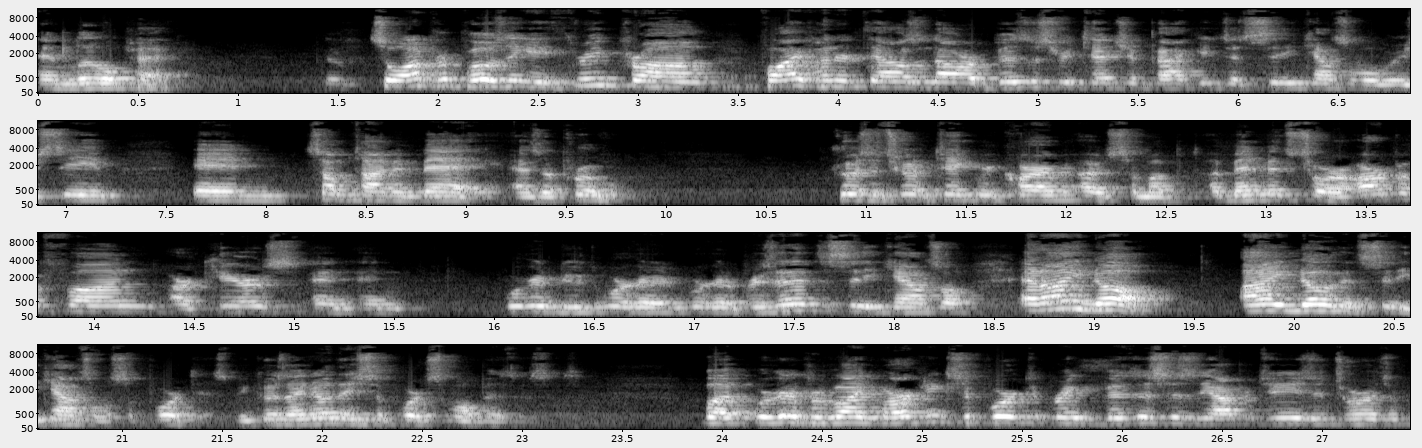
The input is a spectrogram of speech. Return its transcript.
and little pay. So I'm proposing a three-prong, $500,000 business retention package that City Council will receive in sometime in May as approval. Because it's going to take requirement uh, some amendments to our ARPA fund, our CARES, and, and we're going to do we're going to we're going to present it to City Council. And I know, I know that City Council will support this because I know they support small businesses. But we're going to provide marketing support to bring businesses the opportunities and tourism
